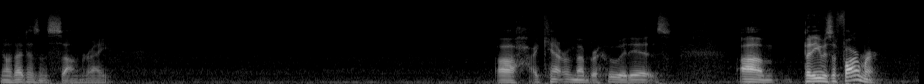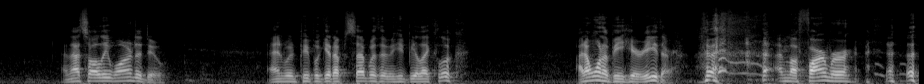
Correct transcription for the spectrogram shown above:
no, that doesn't sound right. Oh, I can't remember who it is. Um, but he was a farmer. And that's all he wanted to do. And when people get upset with him, he'd be like, Look, I don't want to be here either. I'm a farmer. I'm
